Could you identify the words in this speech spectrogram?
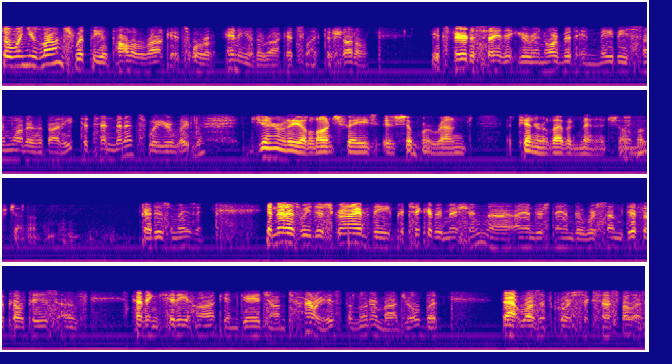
So when you launch with the Apollo rockets or any of the rockets like the shuttle, it's fair to say that you're in orbit in maybe somewhat of about eight to ten minutes where you're weightless? Generally, a launch phase is somewhere around 10 or 11 minutes on Mhm. most of them. That is amazing. And then, as we describe the particular mission, uh, I understand there were some difficulties of having Kitty Hawk engage Antares, the lunar module, but that was, of course, successful, as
